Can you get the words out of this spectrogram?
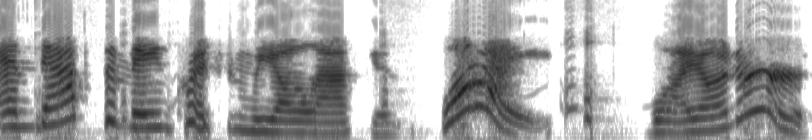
And that's the main question we all ask is why? Why on earth?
